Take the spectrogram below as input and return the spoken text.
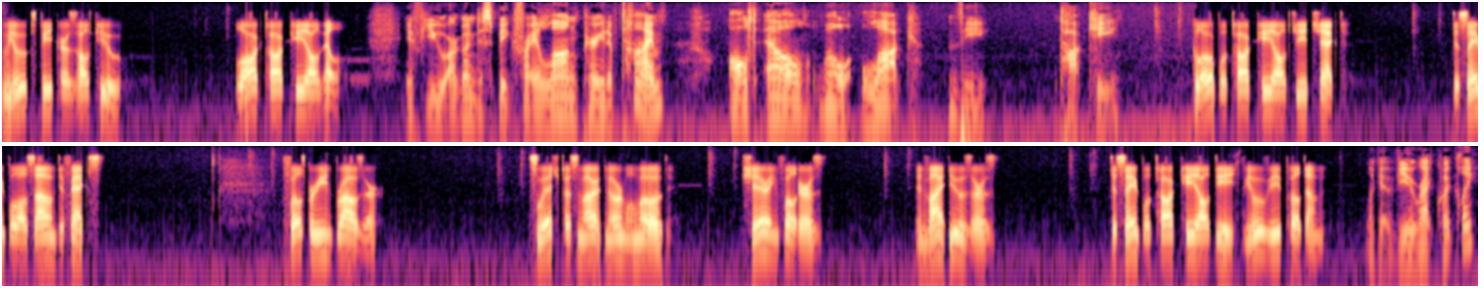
Mute speakers Alt Q. Log talk key Alt L. If you are going to speak for a long period of time, Alt L will lock the talk key. Global talk key Alt G checked. Disable all sound effects. Full screen browser. Switch to smart normal mode. Sharing folders. Invite users. Disable talk key Alt D. View V pull down. Look at view right quickly.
